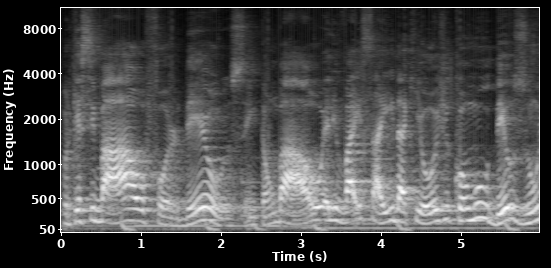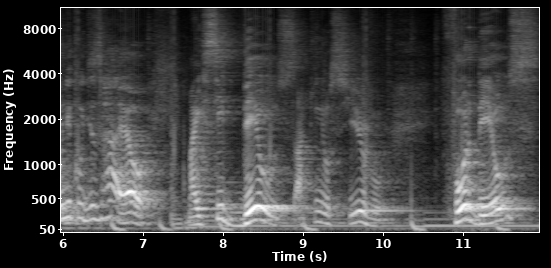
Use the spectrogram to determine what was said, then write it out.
porque se Baal for Deus, então Baal ele vai sair daqui hoje como o Deus único de Israel. Mas se Deus, a quem eu sirvo, for Deus,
